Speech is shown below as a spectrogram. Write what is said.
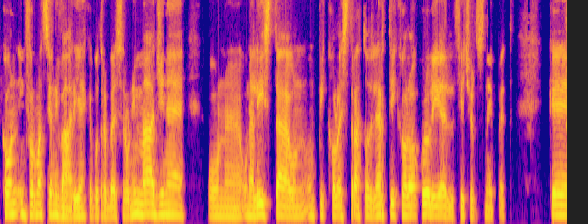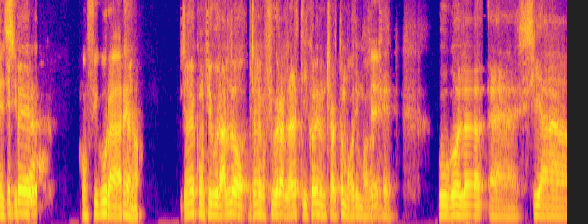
con informazioni varie, che potrebbe essere un'immagine, un, una lista, un, un, piccolo estratto dell'articolo, quello lì è il feature snippet, che e si per... può configurare, cioè, no? bisogna configurarlo, bisogna configurare l'articolo in un certo modo in modo sì. che Google eh, sia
